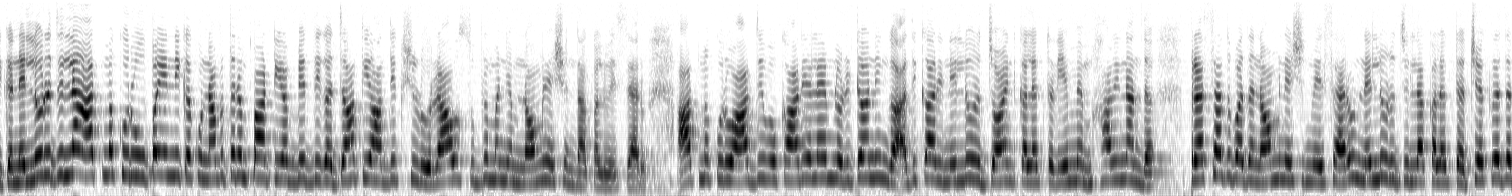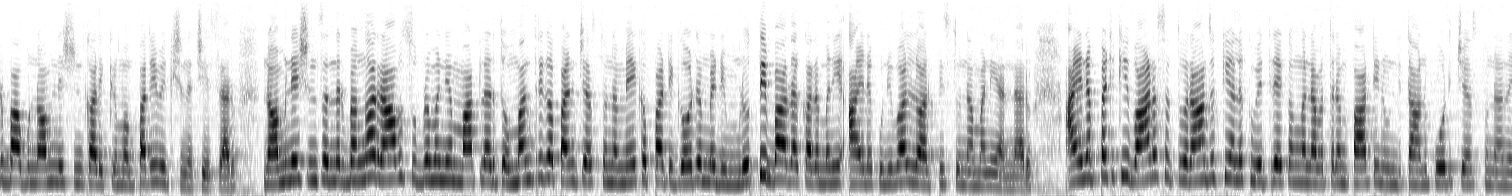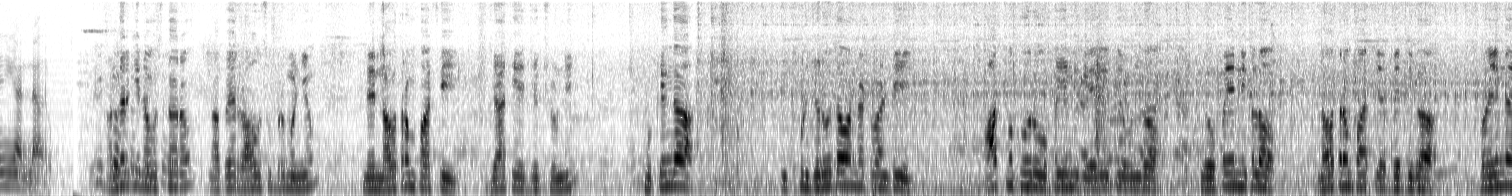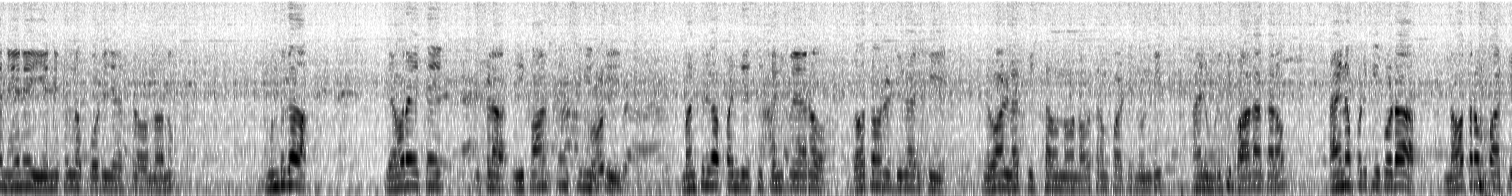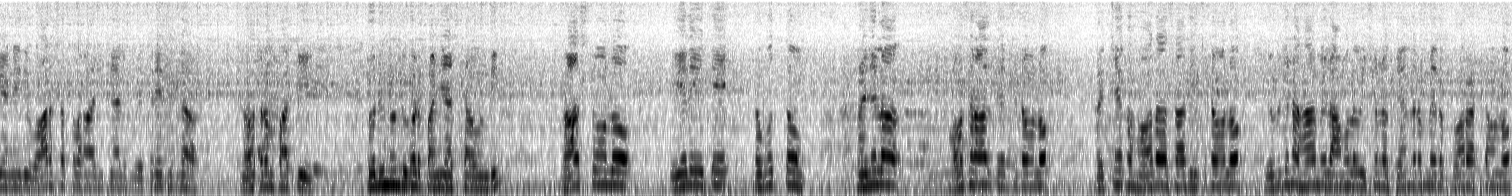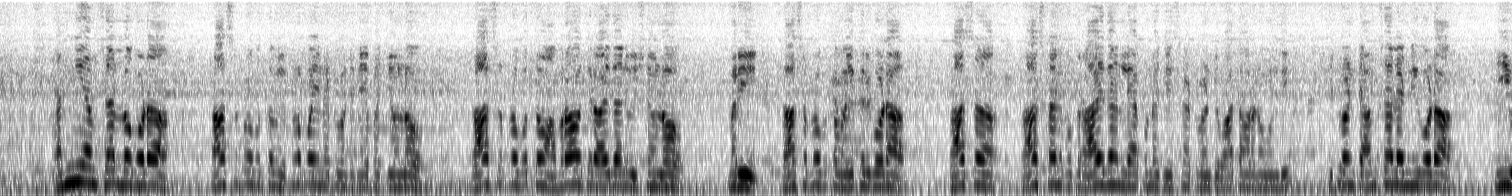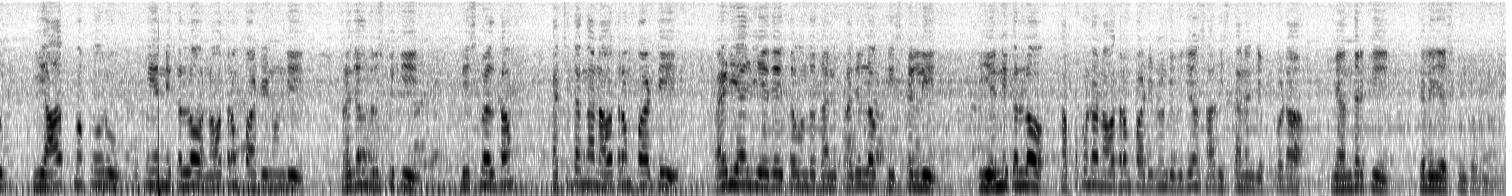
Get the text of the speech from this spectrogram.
ఇక నెల్లూరు జిల్లా ఆత్మకూరు ఉప ఎన్నికకు నవతరం పార్టీ అభ్యర్థిగా జాతీయ అధ్యక్షుడు రావు సుబ్రహ్మణ్యం నామినేషన్ దాఖలు వేశారు. ఆత్మకూరు ఆర్డీఓ కార్యాలయంలో రిటర్నింగ్ అధికారి Nellore joint collector M M Harinand Prasad వద్ద నామినేషన్ వేశారు. నెల్లూరు జిల్లా కలెక్టర్ చక్రధర్ బాబు నామినేషన్ కార్యక్రమం పర్యవేక్షణ చేశారు. నామినేషన్ సందర్భంగా రావు సుబ్రహ్మణ్యం మాట్లాడుతూ మంత్రిగా పనిచేస్తున్న మేకపాటి గౌతమ్ మృతి బాధాకరమని ఆయనకు నివాళులు అర్పిస్తున్నామని అన్నారు. అయినప్పటికీ వారసత్వ రాజకీయాలకు వ్యతిరేకంగా నవతరం పార్టీ నుండి తాను పోటీ చేస్తున్నానని అన్నారు. అందరికీ నమస్కారం. నా పేరు రావు సుబ్రహ్మణ్యం. నేను నవతరం పార్టీ జాతీయ అధ్యక్షుడిని. ముఖ్యంగా ఇప్పుడు జరుగుతూ ఉన్నటువంటి ఆత్మకూరు ఉప ఎన్నిక ఏదైతే ఉందో ఈ ఉప ఎన్నికలో నవతరం పార్టీ అభ్యర్థిగా స్వయంగా నేనే ఈ ఎన్నికల్లో పోటీ చేస్తూ ఉన్నాను. ముందుగా ఎవరైతే ఇక్కడ ఈ కాన్స్టిట్యున్సీ నుంచి మంత్రిగా పనిచేసి చనిపోయారో గౌతమ్ రెడ్డి గారికి నివాళులు అర్పిస్తూ ఉన్నాం నవతరం పార్టీ నుండి. ఆయన మృతి బాధాకరం. అయినప్పటికీ కూడా నవతరం పార్టీ అనేది వారసత్వ రాజకీయాలకు వ్యతిరేకంగా నవతరం పార్టీ తొలి నుండి కూడా పనిచేస్తూ ఉంది. రాష్ట్రంలో ఏదైతే ప్రభుత్వం ప్రజల అవసరాలు తీర్చడంలో ప్రత్యేక హోదా సాధించడంలో విభజన హామీల అమలు విషయంలో కేంద్రం మీద పోరాటంలో అన్ని అంశాల్లో కూడా రాష్ట్ర ప్రభుత్వం విఫలమైనటువంటి నేపథ్యంలో రాష్ట్ర ప్రభుత్వం అమరావతి రాజధాని విషయంలో మరి రాష్ట్ర ప్రభుత్వ వైఖరి కూడా రాష్ట్ర రాష్ట్రానికి ఒక రాజధాని లేకుండా చేసినటువంటి వాతావరణం ఉంది. ఇటువంటి అంశాలన్నీ కూడా ఈ ఈ ఆత్మకూరు ఉప ఎన్నికల్లో నవతరం పార్టీ నుండి ప్రజల దృష్టికి తీసుకువెళ్తాం. ఖచ్చితంగా నవతరం పార్టీ ఐడియాలజీ ఏదైతే ఉందో దాన్ని ప్రజల్లోకి తీసుకెళ్ళి ఈ ఎన్నికల్లో తప్పకుండా నవతరం పార్టీ నుండి విజయం సాధిస్తానని చెప్పి కూడా మీ అందరికీ తెలియజేసుకుంటూ ఉన్నాను.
